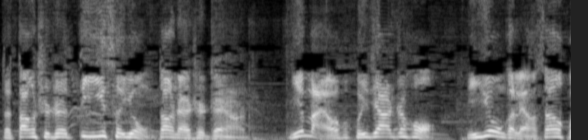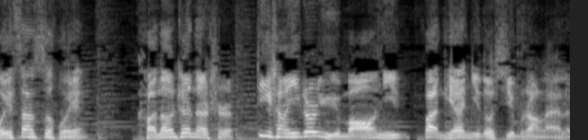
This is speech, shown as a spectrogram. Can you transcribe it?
这当时这第一次用，当然是这样的。你买回家之后，你用个两三回、三四回，可能真的是地上一根羽毛，你半天你都吸不上来了。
